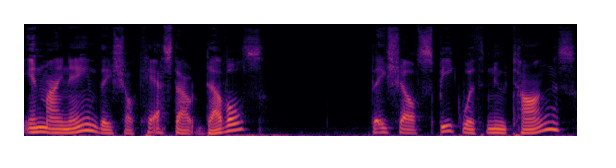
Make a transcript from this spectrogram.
In my name they shall cast out devils, they shall speak with new tongues.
